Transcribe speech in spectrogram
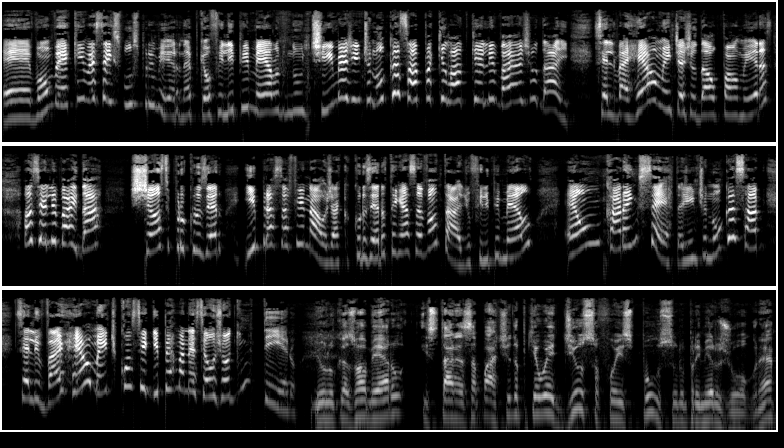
É, vamos ver quem vai ser expulso primeiro, né? Porque o Felipe Melo num time a gente nunca sabe para que lado que ele vai ajudar aí. Se ele vai realmente ajudar o Palmeiras ou se ele vai dar chance pro Cruzeiro ir para essa final, já que o Cruzeiro tem essa vantagem. O Felipe Melo é um cara incerto. A gente nunca sabe se ele vai realmente conseguir permanecer o jogo inteiro. E o Lucas Romero está nessa partida porque o Edilson foi expulso no primeiro jogo, né?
